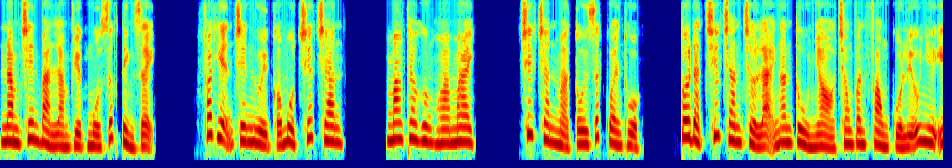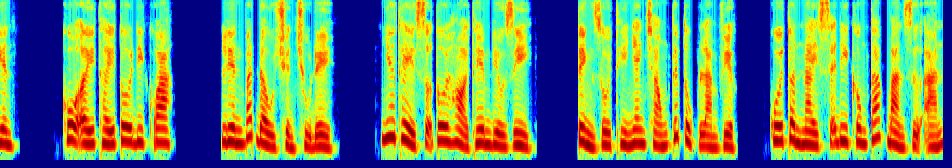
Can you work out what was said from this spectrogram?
Nằm trên bàn làm việc một giấc tỉnh dậy, phát hiện trên người có một chiếc chăn, mang theo hương hoa mai chiếc chăn mà tôi rất quen thuộc. Tôi đặt chiếc chăn trở lại ngăn tủ nhỏ trong văn phòng của liễu như yên. Cô ấy thấy tôi đi qua, liền bắt đầu chuyển chủ đề. Như thể sợ tôi hỏi thêm điều gì. Tỉnh rồi thì nhanh chóng tiếp tục làm việc. Cuối tuần này sẽ đi công tác bàn dự án.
